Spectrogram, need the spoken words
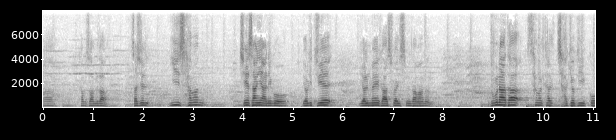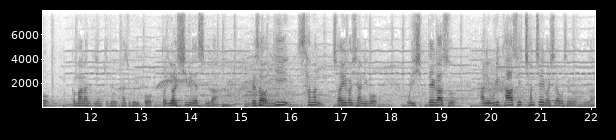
아, 감사합니다. 사실 이 상은 제 상이 아니고 여기 뒤에 10명의 가수가 있습니다만은 누구나 다 상을 탈 자격이 있고 그만한 인기도 가지고 있고 또 열심히 했습니다. 그래서 이 상은 저의 것이 아니고 우리 10대 가수 아니 우리 가수의 전체의 것이라고 생각합니다.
